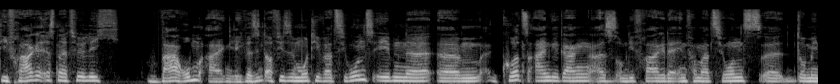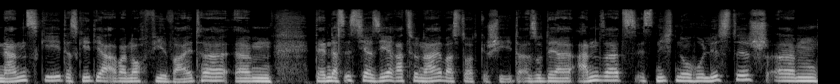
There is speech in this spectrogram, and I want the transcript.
Die Frage ist natürlich, Warum eigentlich? Wir sind auf diese Motivationsebene ähm, kurz eingegangen, als es um die Frage der Informationsdominanz geht. Es geht ja aber noch viel weiter, ähm, denn das ist ja sehr rational, was dort geschieht. Also der Ansatz ist nicht nur holistisch. Ähm,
